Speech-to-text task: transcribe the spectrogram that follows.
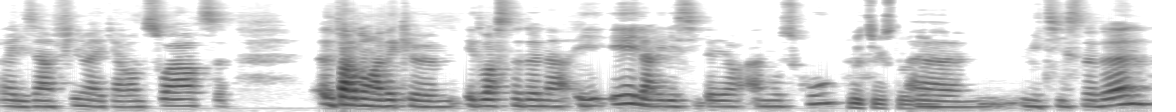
réalisé un film avec Aaron Swartz. euh, pardon, avec Edward Snowden et, et, Larry Lessig d'ailleurs à Moscou. Meeting Snowden. Meeting Snowden.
